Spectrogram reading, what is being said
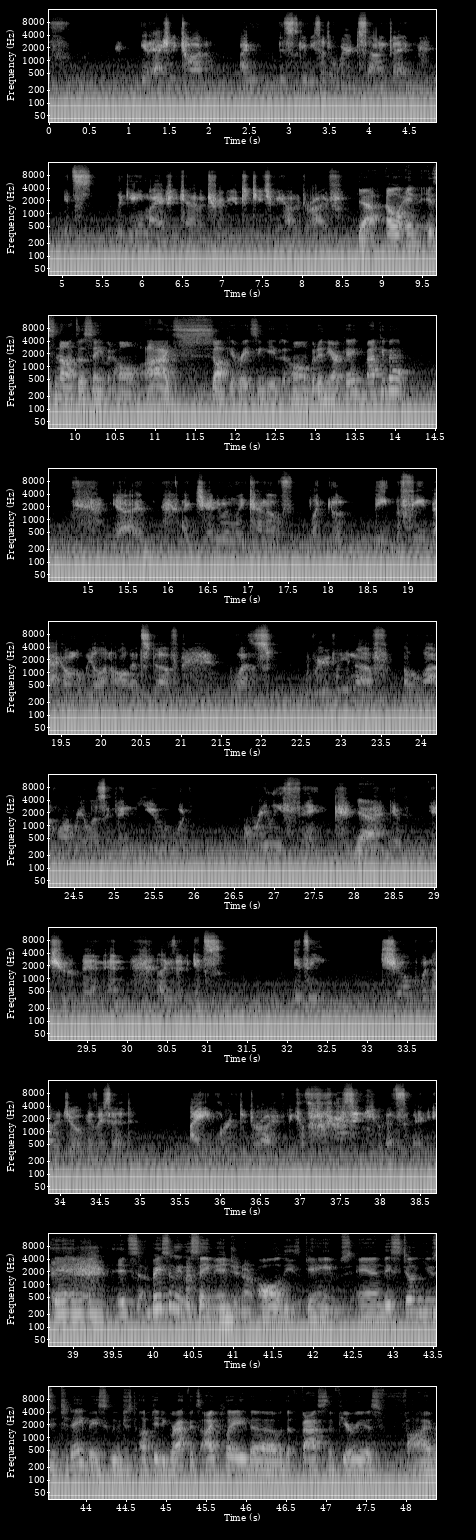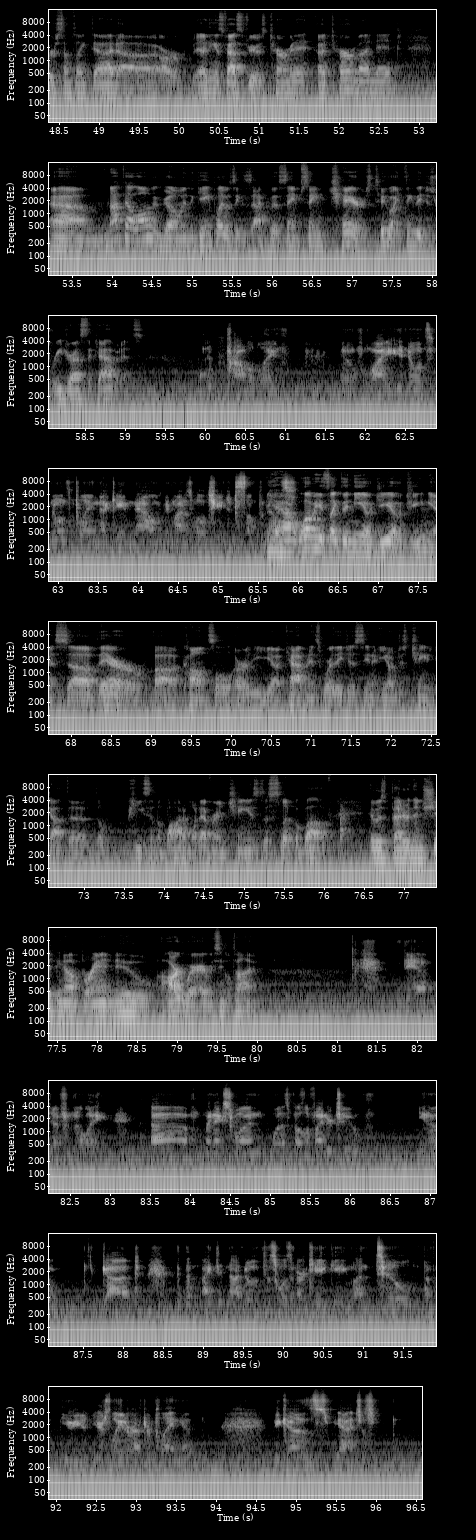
it actually taught I'm this is gonna be such a weird sounding thing. It's the game I actually kind of attribute to teach me how to drive. Yeah. Oh, and it's not the same at home. I suck at racing games at home, but in the arcade, not too bad. Yeah, it, I genuinely kind of like the the feedback on the wheel and all that stuff was weirdly enough a lot more realistic than you would really think. Yeah. it, it should have been. And like I said, it's it's a joke, but not a joke. As I said, I learned to drive because of Racing USA. And, and it's basically the same engine on all these games, and they still use it today, basically with just updated graphics. I played uh, the Fast and Furious Five or something like that, uh, or I think it's Fast and Furious Terminate, uh, Terminant. Um, not that long ago, and the gameplay was exactly the same. Same chairs too. I think they just redressed the cabinets. Probably. You know why? No one's no one's playing that game now. They might as well change it to something else. Yeah, well, I mean, it's like the Neo Geo genius of their uh, console or the uh, cabinets where they just you know you know just changed out the the piece in the bottom, whatever, and changed the slip above. It was better than shipping out brand new hardware every single time. Yeah, definitely. Uh, my next one was Puzzle Fighter 2. You know, God, the, I did not know that this was an arcade game until a few years later after playing it. Because, yeah, it just,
